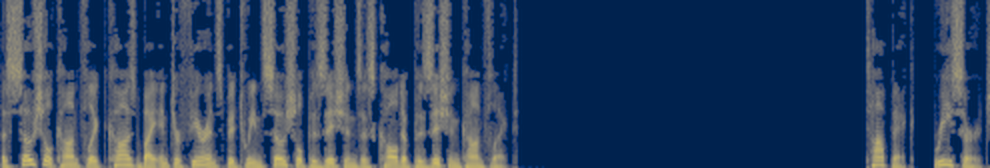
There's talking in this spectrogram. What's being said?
A social conflict caused by interference between social positions is called a position conflict. Research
